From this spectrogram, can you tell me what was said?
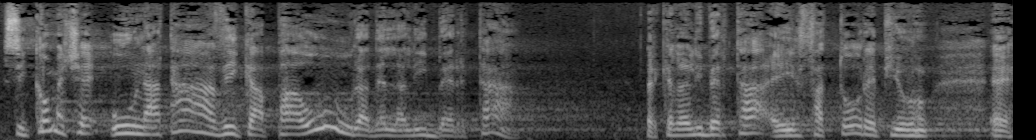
siccome c'è un'atavica paura della libertà, perché la libertà è il fattore più eh,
